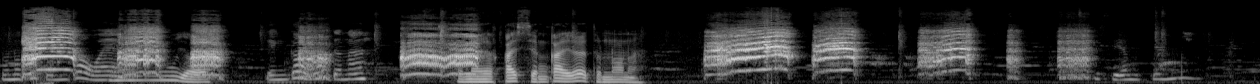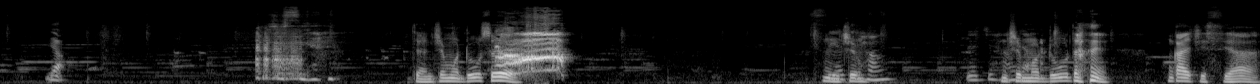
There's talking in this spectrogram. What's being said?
Tụi nó cái tiếng câu ấy. Ui rồi tiếng câu á tụi nó tụi này cái xiềng cái đó tụi nó nè. Xì một tiếng. Dạ. Chẳng chỉ một đu sơ Ừ, chứ chỉ một đu đây cái chỉ xìa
